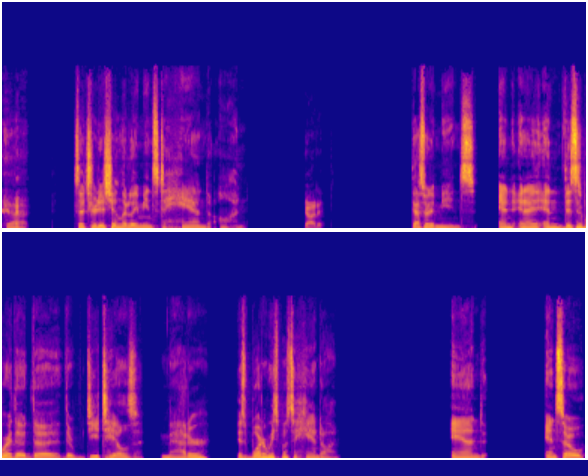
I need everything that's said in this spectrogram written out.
yeah. So tradition literally means to hand on. Got it. That's what it means. And and I and this is where the the the details matter is what are we supposed to hand on? And and so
